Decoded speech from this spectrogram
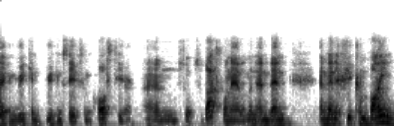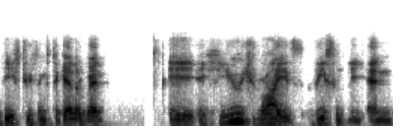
second, we can we can save some cost here. Um, so, so that's one element. And then and then if you combine these two things together with a, a huge rise recently in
